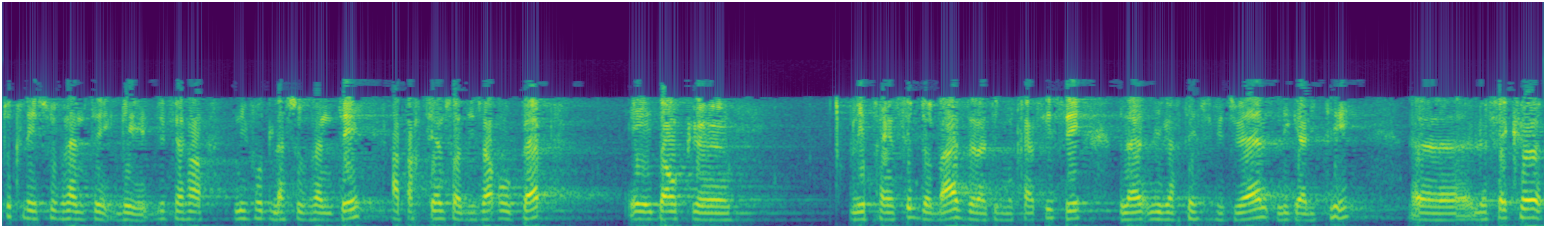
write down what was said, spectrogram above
toutes les souverainetés, les différents niveaux de la souveraineté appartiennent soi-disant au peuple et donc euh, les principes de base de la démocratie c'est la liberté individuelle, l'égalité, euh, le fait que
